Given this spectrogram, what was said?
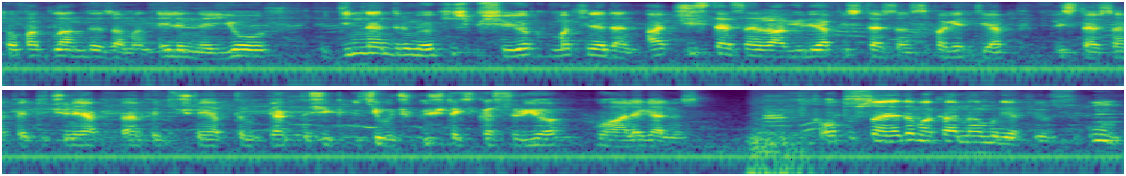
Topaklandığı zaman elinle yoğur. Dinlendirme yok, hiçbir şey yok. Makineden aç. İstersen ravioli yap, istersen spagetti yap, istersen fettuccine yap. Ben fettuccine yaptım. Yaklaşık 2,5-3 dakika sürüyor bu hale gelmesi. 30 saniyede makarna hamuru yapıyoruz. Un,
